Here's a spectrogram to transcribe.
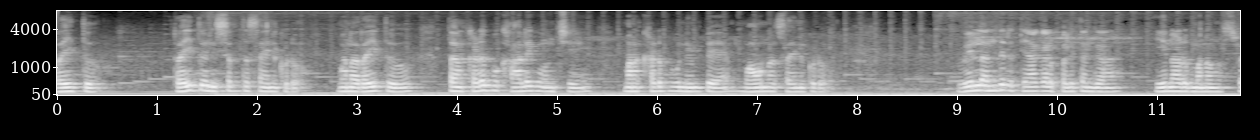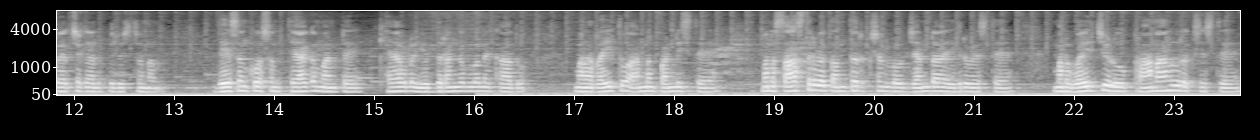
రైతు రైతు నిశ్శబ్ద సైనికుడు. మన రైతు తన కడుపు ఖాళీగా ఉంచి మన కడుపు నింపే మౌన సైనికుడు. వీళ్ళందరి త్యాగాల ఫలితంగా ఈనాడు మనం స్వేచ్ఛగాలు పిలుస్తున్నాం. దేశం కోసం త్యాగం అంటే కేవలం యుద్ధ రంగంలోనే కాదు మన రైతు అన్నం పండిస్తే మన శాస్త్రవేత్త అంతరిక్షంలో జెండా ఎగురవేస్తే మన వైద్యుడు ప్రాణాలు రక్షిస్తే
